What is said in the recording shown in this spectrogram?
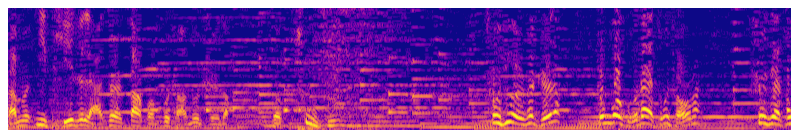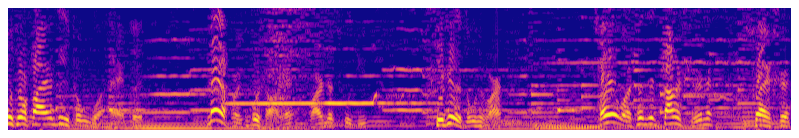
咱们一提这俩字，大伙不少都知道，叫蹴鞠。蹴鞠有人说知道，中国古代足球嘛，世界足球发源地中国。哎，对，那会儿不少人玩这蹴鞠，提这个东西玩。所以我说这当时呢，算是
